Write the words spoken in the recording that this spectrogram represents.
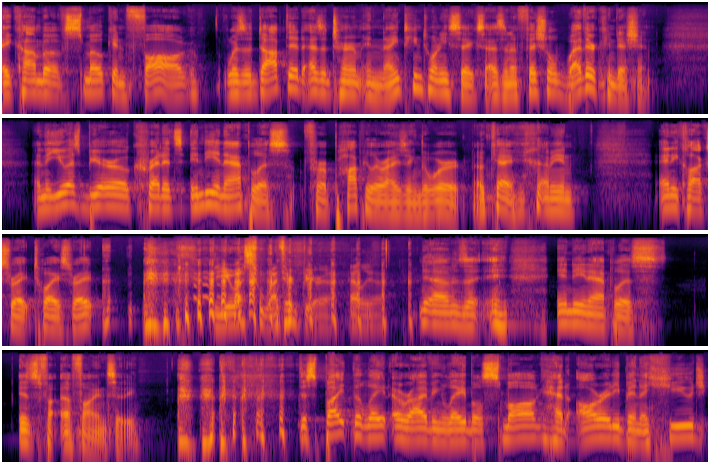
a combo of smoke and fog, was adopted as a term in 1926 as an official weather condition. And the U.S. Bureau credits Indianapolis for popularizing the word. Okay, I mean, Any clock's right twice, right? The U.S. Weather Bureau. Hell yeah. Yeah, I was a, Indianapolis is a fine city. Despite the late arriving label, smog had already been a huge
